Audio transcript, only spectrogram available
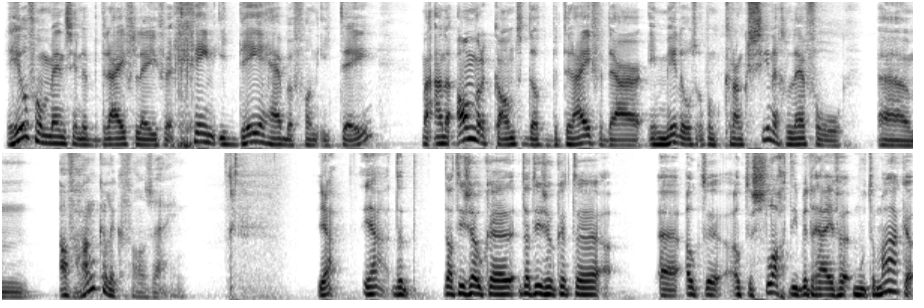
heel veel mensen in het bedrijfsleven geen idee hebben van IT. Maar aan de andere kant dat bedrijven daar inmiddels op een krankzinnig level ehm, afhankelijk van zijn. Ja, ja dat, dat, is ook, eh, dat is ook, het, eh, eh, ook, de, ook de slag die bedrijven moeten maken.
